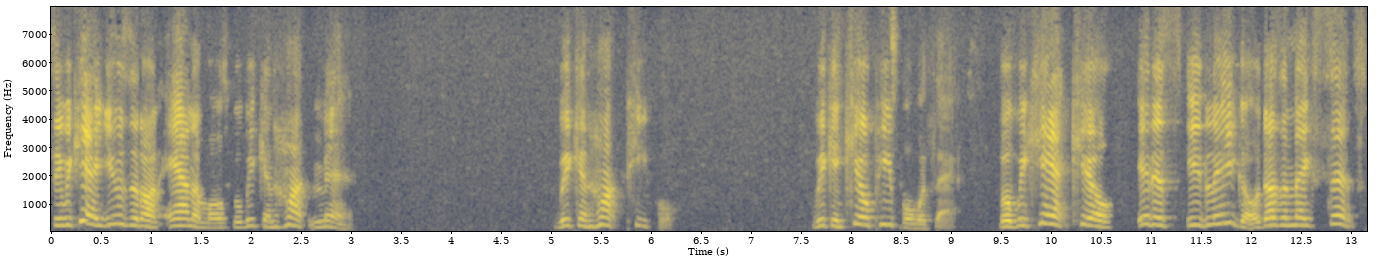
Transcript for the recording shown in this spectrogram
See, we can't use it on animals, but we can hunt men. We can hunt people. We can kill people with that, but we can't kill. It is illegal. It doesn't make sense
